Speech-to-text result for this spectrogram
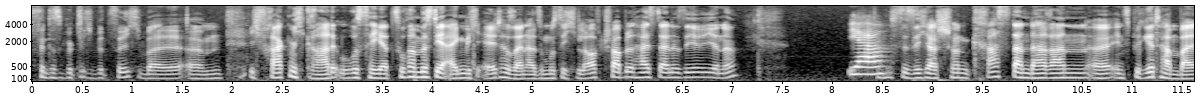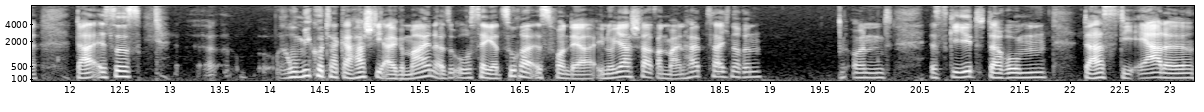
find das wirklich witzig, weil ähm, ich frage mich gerade, Urusei Yatsura müsste ja eigentlich älter sein, also muss ich Love Trouble heißt deine Serie, ne? Ja. Müsste sich ja schon krass dann daran äh, inspiriert haben, weil da ist es, äh, Rumiko Takahashi allgemein, also Urusei Yatsura ist von der Inuyasha Ranma Halbzeichnerin und es geht darum, dass die Erde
